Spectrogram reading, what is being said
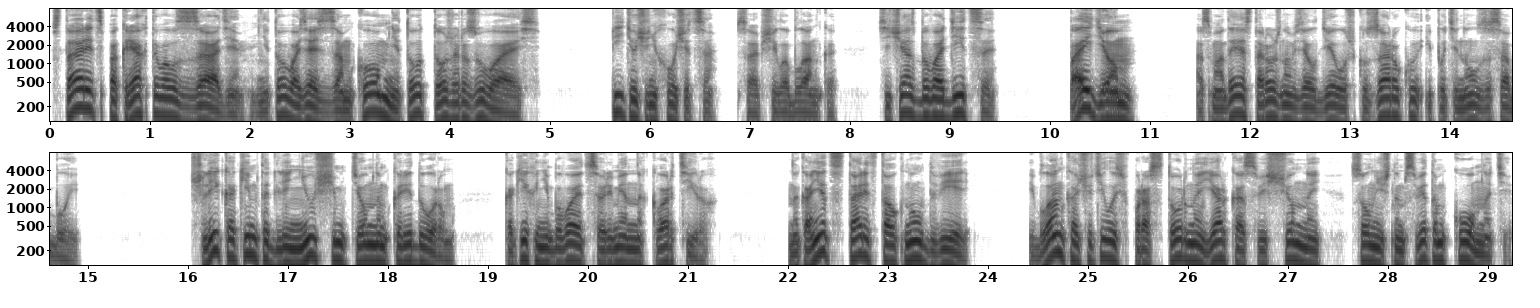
Старец покряхтывал сзади, не то возясь с замком, не то тоже разуваясь. «Пить очень хочется», — сообщила Бланка. «Сейчас бы водиться». «Пойдем». Асмодей осторожно взял девушку за руку и потянул за собой. Шли каким-то длиннющим темным коридором, каких и не бывает в современных квартирах. Наконец старец толкнул дверь, и Бланка очутилась в просторной, ярко освещенной солнечным светом комнате,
